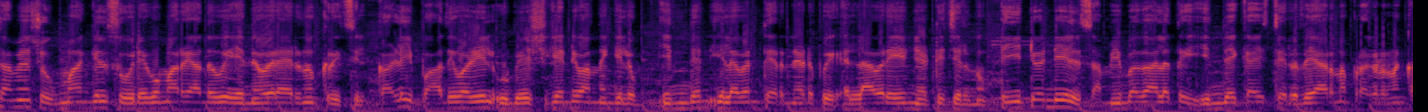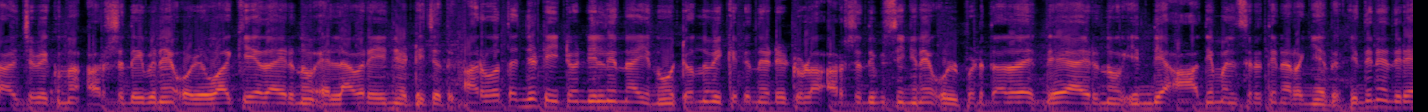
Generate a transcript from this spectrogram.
സമയം ശുഭ്മാൻ ഗിൽ സൂര്യകുമാർ യാദവ് എന്നിവരായിരുന്നു ക്രീസിൽ. കളി പാതി വഴിയിൽ ഉപേക്ഷിക്കേണ്ടി വന്നെങ്കിലും ഇന്ത്യൻ ഇലവൻ തിരഞ്ഞെടുപ്പ് എല്ലാവരെയും ഞെട്ടിച്ചിരുന്നു. ടി ട്വന്റിയിൽ സമീപകാലത്ത് ഇന്ത്യക്കായി സ്ഥിരതയാർന്ന പ്രകടനം കാഴ്ചവെക്കുന്ന ഹർഷദീപിനെ ഒഴിവാക്കിയതായിരുന്നു എല്ലാവരെയും ഞെട്ടിച്ചത്. അറുപത്തഞ്ച് ടി ട്വന്റിയിൽ നിന്നായി നൂറ്റൊന്ന് വിക്കറ്റ് നേടിയിട്ടുള്ള ഹർഷദീപ് സിംഗിനെ ഉൾപ്പെടുത്താതെയായിരുന്നു ഇന്ത്യ ആദ്യ മത്സരത്തിനിറങ്ങിയത്. ഇതിനെതിരെ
